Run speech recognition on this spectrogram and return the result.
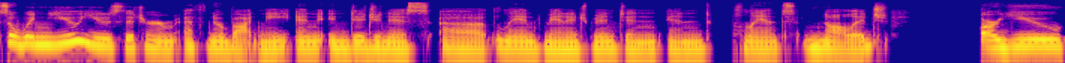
so, when you use the term ethnobotany and indigenous uh, land management and, and plant knowledge, are you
